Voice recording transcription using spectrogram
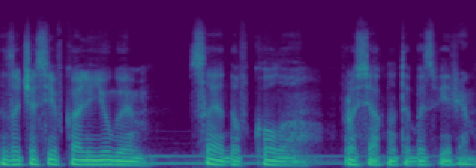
За часів Калі Юги все довкола просякнуте безвір'ям.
